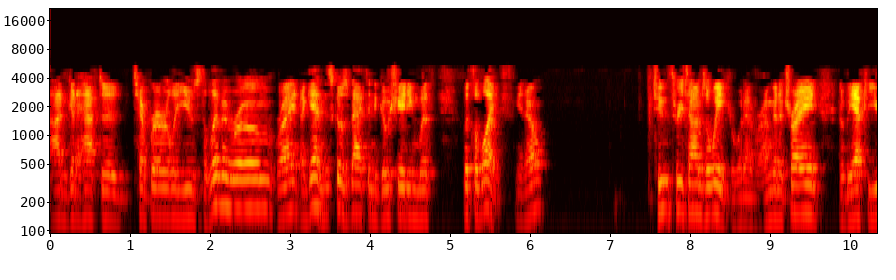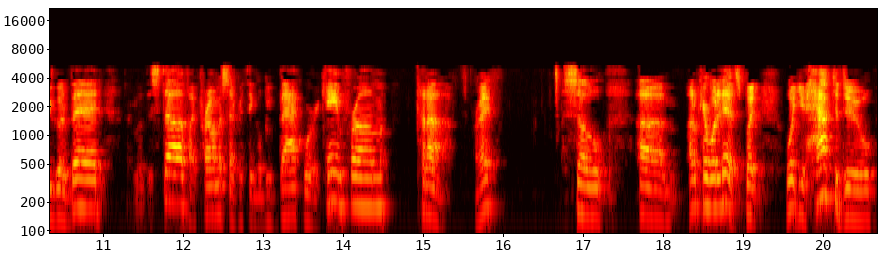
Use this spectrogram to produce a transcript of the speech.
I'm going to have to temporarily use the living room, right? Again, this goes back to negotiating with with the wife, you know, two, three times a week or whatever. I'm going to train. It'll be after you go to bed. I move the stuff. I promise everything will be back where it came from. Ta-da, right? So um, I don't care what it is, but what you have to do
